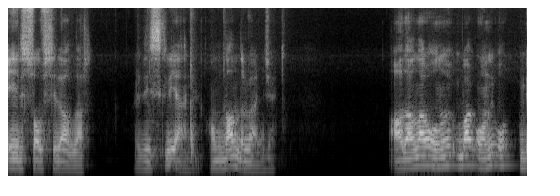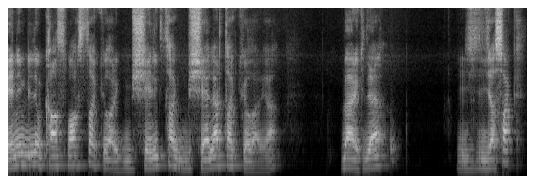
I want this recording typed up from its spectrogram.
Airsoft silahlar. Riskli yani. Ondandır bence. Adamlar onu bak onu o- benim bildiğim kas box takıyorlar. Bir şeylik tak bir şeyler takıyorlar ya. Belki de yasak.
